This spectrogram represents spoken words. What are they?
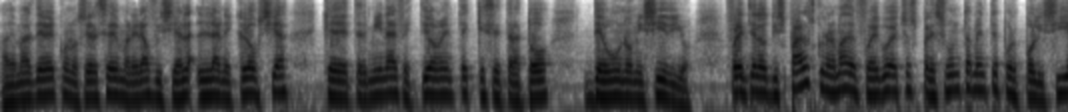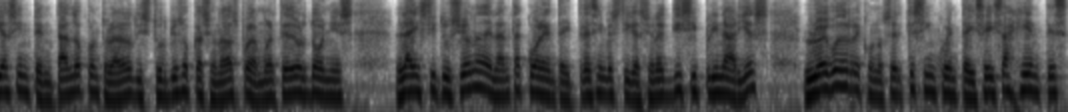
Además debe conocerse de manera oficial la necropsia que determina efectivamente que se trató de un homicidio. Frente a los disparos con arma de fuego hechos presuntamente por policías intentando controlar los disturbios ocasionados por la muerte de Ordóñez, la institución adelanta 43 investigaciones disciplinarias luego de reconocer que 56 agentes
